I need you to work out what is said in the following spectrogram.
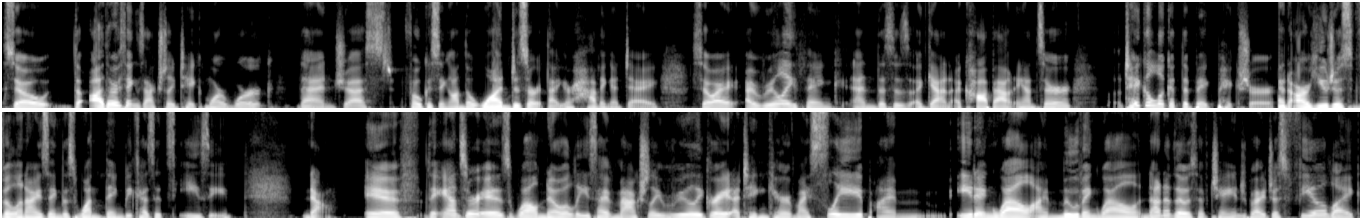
So the other things actually take more work than just focusing on the one dessert that you're having a day. So I, I really think, and this is again a cop out answer, take a look at the big picture. And are you just villainizing this one thing because it's easy? Now, if the answer is, well, no, Elise, I'm actually really great at taking care of my sleep, I'm eating well, I'm moving well, none of those have changed, but I just feel like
